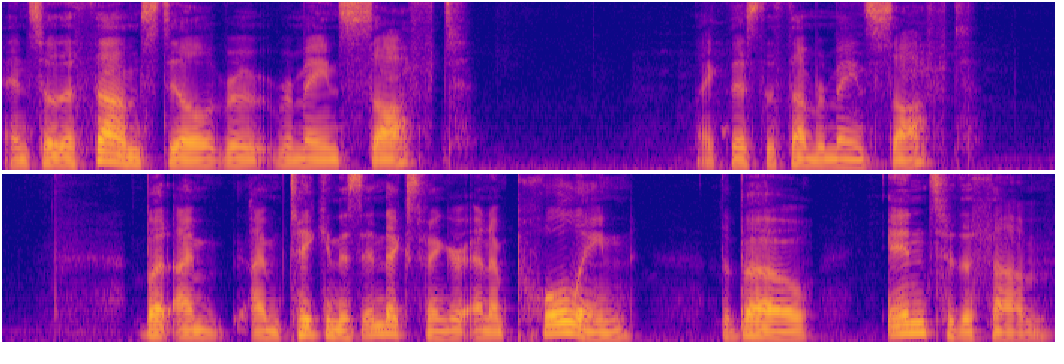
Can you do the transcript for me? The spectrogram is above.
And so the thumb still re remains soft, like this. The thumb remains soft. But I'm, I'm taking this index finger and I'm pulling the bow into the thumb.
